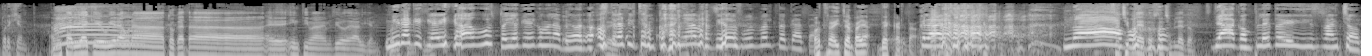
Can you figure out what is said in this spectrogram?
por ejemplo. Me gustaría Ah. que hubiera una tocata eh, íntima en vivo de alguien. por Mira ejemplo. que heavy cada gusto, yo quedé como la peor. Ostras y champaña, partido de fútbol, tocata. Otra y champaña, descartado. Claro. no. Su chipleto, po. su chipleto. Ya, completo y rancho.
